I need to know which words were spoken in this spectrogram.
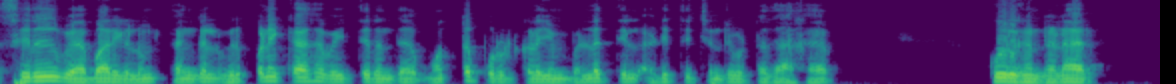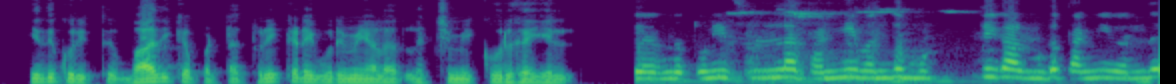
சிறு வியாபாரிகளும் தங்கள் விற்பனைக்காக வைத்திருந்த மொத்த பொருட்களையும் வெள்ளத்தில் அடித்துச் சென்று விட்டதாக கூறுகின்றனர். இது குறித்து பாதிக்கப்பட்ட துணிக்கடை உரிமையாளர் லட்சுமி கூறுகையில் இருந்த துணி ஃபுல்லா தண்ணி வந்து முட்டிக்கால் மட்டும் தண்ணி வந்து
